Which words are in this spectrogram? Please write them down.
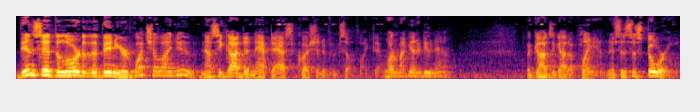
Then said the Lord of the vineyard, what shall I do? Now see, God doesn't have to ask a question of himself like that. What am I going to do now? But God's got a plan. This is a story.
